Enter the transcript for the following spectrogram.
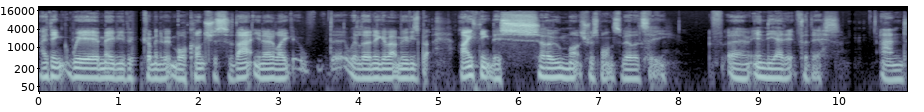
I think we're maybe becoming a bit more conscious of that. You know, like we're learning about movies, but I think there's so much responsibility uh, in the edit for this, and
